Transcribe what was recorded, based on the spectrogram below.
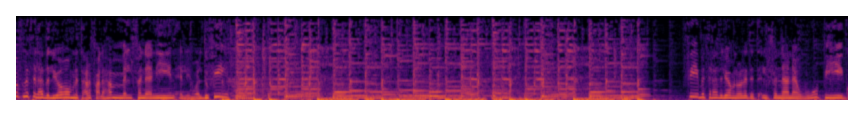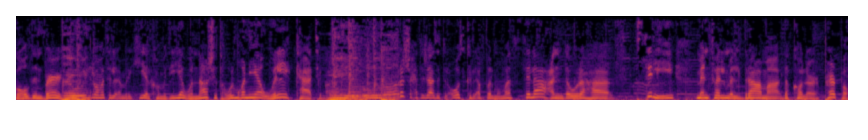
وفي مثل هذا اليوم نتعرف على هم الفنانين اللي انولدوا فيه. مثل هذا اليوم انولدت الفنانة ووبي جولدنبرغ الممثلة الأمريكية الكوميدية والناشطة والمغنية والكاتبة. رشحت لجائزة الأوسكار لأفضل ممثلة عن دورها سيلي من فيلم الدراما The Color Purple.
